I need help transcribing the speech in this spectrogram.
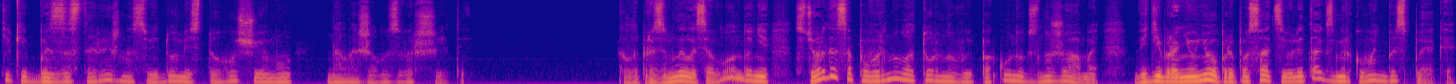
тільки беззастережна свідомість того, що йому належало звершити. Коли приземлилися в Лондоні, стюардеса повернула Торновий пакунок з ножами, відібрані у нього при посадці в літак з міркувань безпеки.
